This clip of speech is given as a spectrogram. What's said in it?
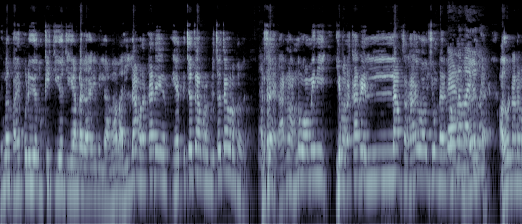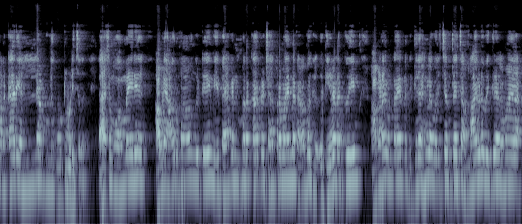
നിങ്ങൾ ഭയപ്പെടുകയോ ദുഃഖിക്കുകയോ ചെയ്യേണ്ട കാര്യമില്ല. എന്നാണ് എല്ലാ മറക്കാരെ ഏൽപ്പിച്ചാൽ അവർ വിളിച്ചാൽ പറഞ്ഞത്. മനസ്സിലായി? കാരണം അന്ന് മോമിനി ഈ മറക്കാരെ എല്ലാം സഹായം ആവശ്യമുണ്ടായിരുന്നു. അതുകൊണ്ടാണ് മറക്കാരെ എല്ലാം പുള്ളി കൂട്ടുപിടിച്ചത്. ലാസ്റ്റ് മുഹമ്മദിന് അവിടെ ആവിർഭാവം കിട്ടുകയും ഈ പേഗൻ മറക്കാരുടെ ക്ഷേത്രമായ കാവ് കീഴടക്കുകയും അവിടെ ഉണ്ടായിരുന്ന വിഗ്രഹങ്ങളെ വലിച്ചെടുത്തേച്ച് അള്ളാഹയുടെ വിഗ്രഹമായ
